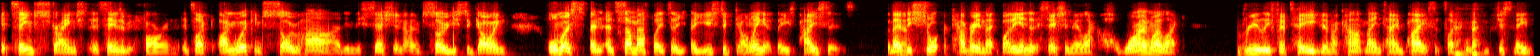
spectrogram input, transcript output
it seems strange. It seems a bit foreign. It's like I'm working so hard in this session. I'm so used to going almost, and, and some athletes are, are used to going at these paces, but they have this short recovery, and they, by the end of the session, they're like, oh, why am I like really fatigued and I can't maintain pace? It's like well, you just need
